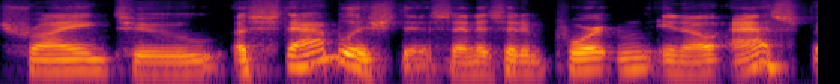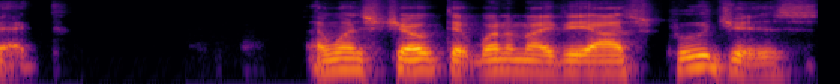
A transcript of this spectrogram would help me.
trying to establish this. And it's an important, you know, aspect. I once joked at one of my Vyas pujas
